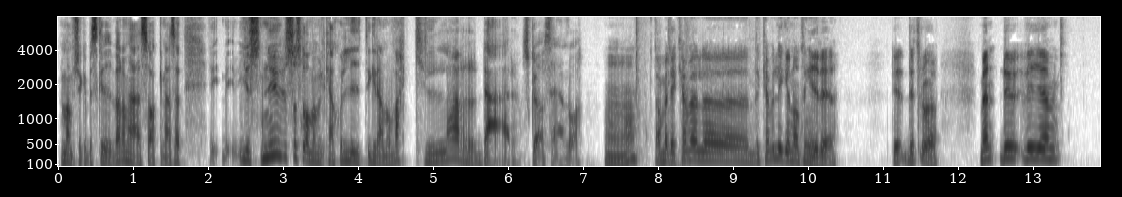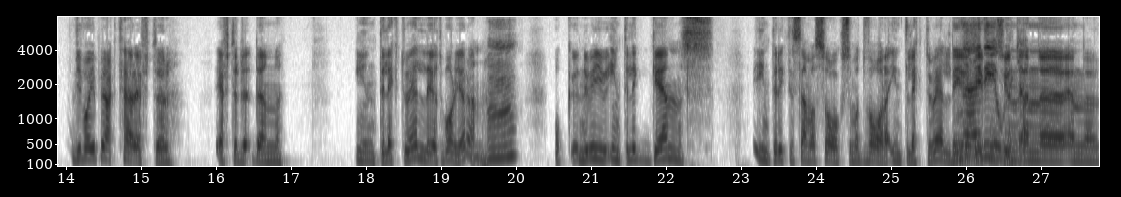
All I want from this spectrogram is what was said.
när man försöker beskriva de här sakerna. Så att eh, just nu så står man väl kanske lite grann och vacklar där skulle jag säga ändå. Mm. Ja, men det kan, väl, eh, det kan väl ligga någonting i det. Det, det tror jag. Men du, vi, eh, vi var ju på jakt här efter, efter de- den intellektuella göteborgaren. Och nu är ju intelligens inte riktigt samma sak som att vara intellektuell. Det, Nej, det, det är finns ju en, en, eh,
